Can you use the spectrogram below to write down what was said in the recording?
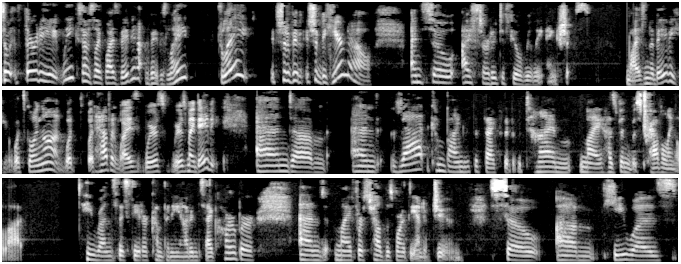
So at 38 weeks, I was like, why is baby not? The baby's late. It's late. It should have been, it should be here now. And so I started to feel really anxious. Why isn't the baby here? What's going on? What, what happened? Why is, where's, where's my baby? And, um, and that combined with the fact that at the time my husband was traveling a lot. He runs this theater company out in Sag Harbor, and my first child was born at the end of June. So um, he was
